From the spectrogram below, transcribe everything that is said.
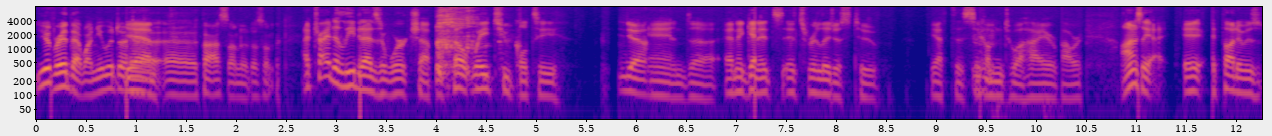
you've read that one you were doing Yeah. a, a class on it or something I tried to lead it as a workshop. It felt way too culty, yeah and uh, and again, it's it's religious too. You have to Mm-hmm. succumb to a higher power. Honestly, I, it, I thought it was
